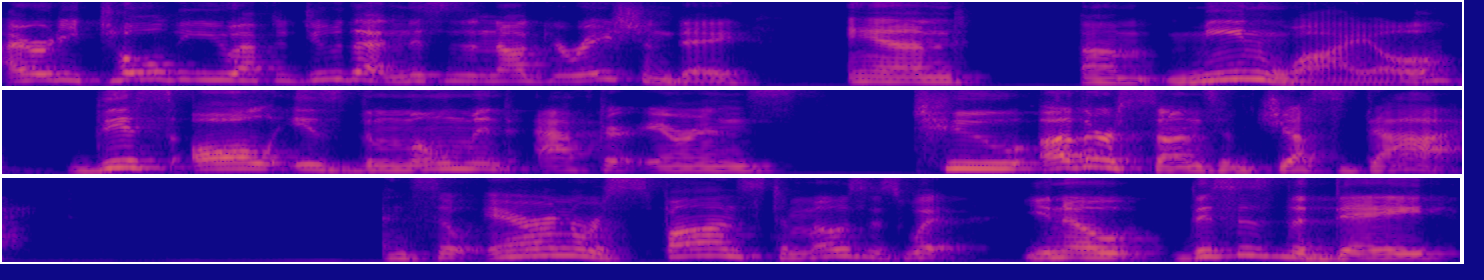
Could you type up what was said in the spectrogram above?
I already told you you have to do that. And this is inauguration day. And um, meanwhile, this all is the moment after Aaron's two other sons have just died. And so Aaron responds to Moses, what, you know, this is the day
